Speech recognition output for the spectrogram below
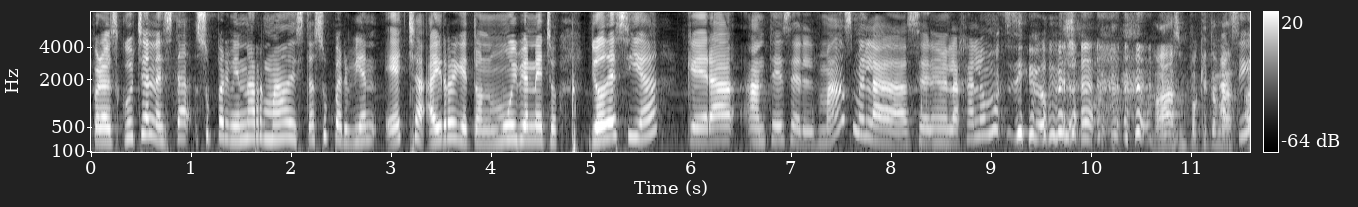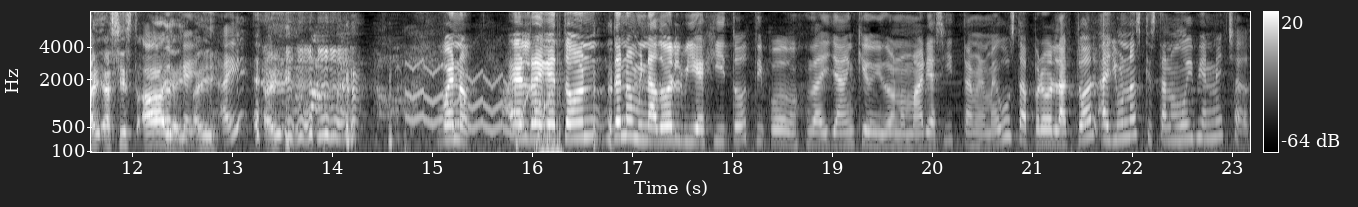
Pero escúchenla, está súper bien armada, está súper bien hecha. Hay reggaetón muy bien hecho. Yo decía que era antes el más, me la, me la jalo más, digo, me la... Más, un poquito más. ¿Así? Ahí, así está. Ay, ahí, ahí. ¿ahí? ahí. Bueno, el reggaetón denominado el viejito, tipo Daddy Yankee y Don Omar y así, también me gusta, pero el actual hay unas que están muy bien hechas.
